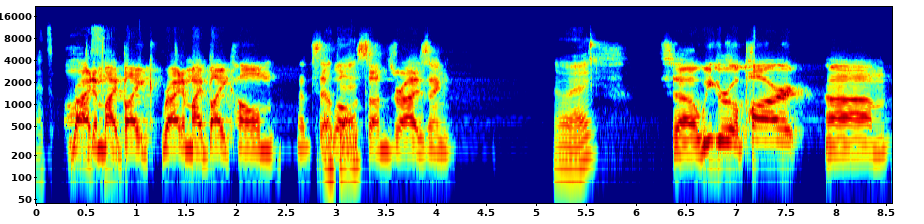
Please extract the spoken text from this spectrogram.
That's awesome. Riding my bike, riding my bike home. That's it while the sun's rising. All right. So we grew apart. Um,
